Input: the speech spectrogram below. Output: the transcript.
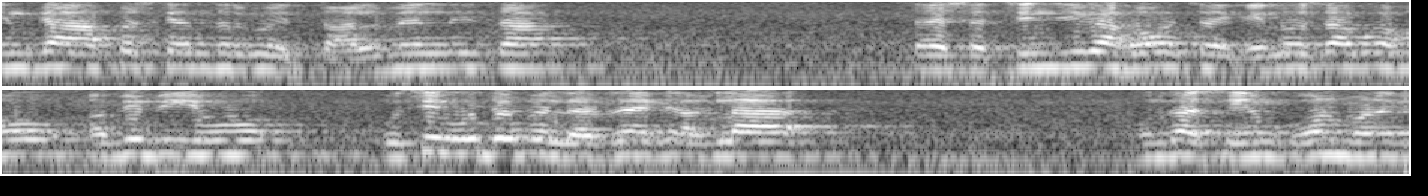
इनका आपस के अंदर कोई तालमेल नहीं था। चाहे सचिन जी का हो, चाहे गहलोत साहब का हो, अभी भी हो उसी मुद्दे पर लड़ रहे हैं कि अगला उनका सीएम कौन बनेगा?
